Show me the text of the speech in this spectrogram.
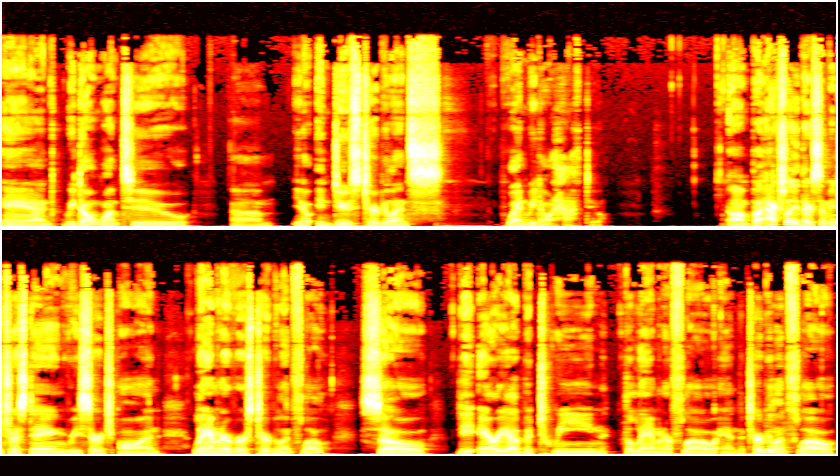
and we don't want to, um, you know, induce turbulence when we don't have to. Um, but actually, there's some interesting research on laminar versus turbulent flow. So the area between the laminar flow and the turbulent flow,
